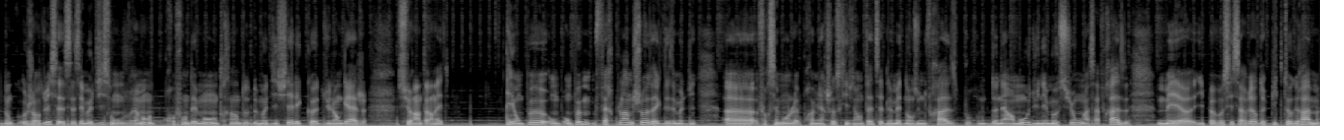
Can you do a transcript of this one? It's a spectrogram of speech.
donc aujourd'hui, ces, ces emojis sont vraiment profondément en train de, de modifier les codes du langage sur Internet. Et on peut, on, on peut faire plein de choses avec des emojis. Euh, forcément, la première chose qui vient en tête, c'est de le mettre dans une phrase pour donner un mood, une émotion à sa phrase. Mais euh, ils peuvent aussi servir de pictogrammes.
